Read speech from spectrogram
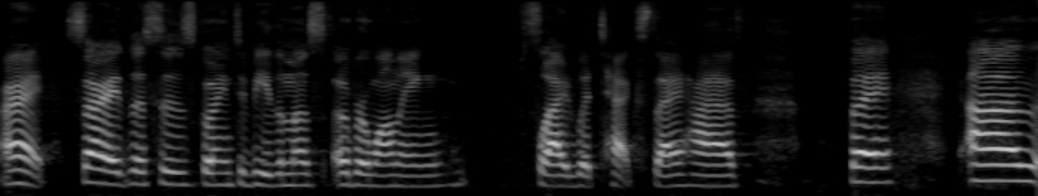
All right, sorry, this is going to be the most overwhelming slide with text I have. But um,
